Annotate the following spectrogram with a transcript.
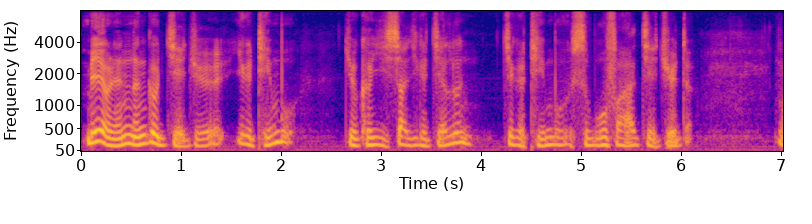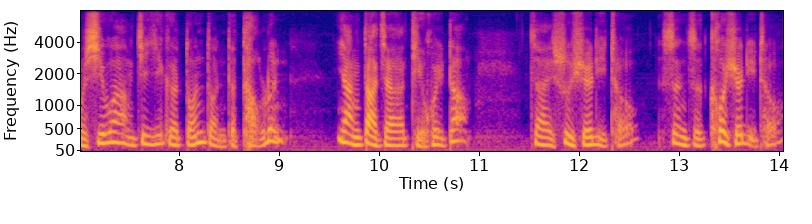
没有人能够解决一个题目就可以下一个结论，这个题目是无法解决的。我希望这一个短短的讨论，让大家体会到，在数学里头，甚至科学里头，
